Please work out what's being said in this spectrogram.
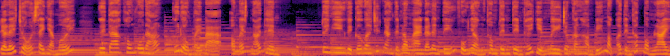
để lấy chỗ xây nhà mới. Người ta không vô đó, cứ đồn bậy bạ, ông S nói thêm. Tuy nhiên, việc cơ quan chức năng tỉnh Long An đã lên tiếng phủ nhận thông tin tìm thấy Diễm My trong căn hầm bí mật ở tỉnh Thất Bồng Lai.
